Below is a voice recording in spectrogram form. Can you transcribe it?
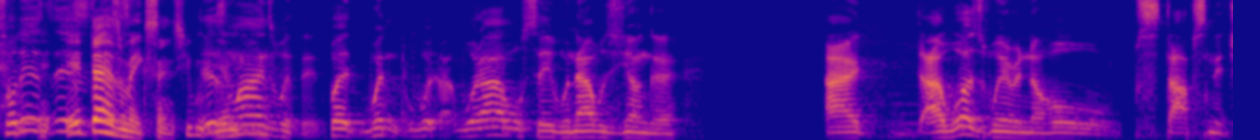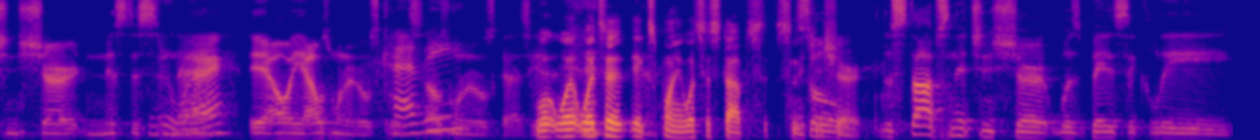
So there's, it- there's it does make sense. You, There's you- lines with it, but when what, what I will say when I was younger, I I was wearing the whole stop snitching shirt and this this You and were? that. Yeah, oh yeah, I was one of those kids. I was one of those guys. Yeah. What, what, what's a explain? What's a stop snitching so shirt? the stop snitching shirt was basically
